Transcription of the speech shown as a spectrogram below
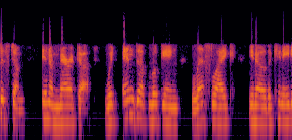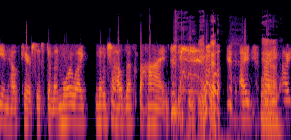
system in America would end up looking less like you know the Canadian healthcare system and more like No Child Left Behind. so I, Yeah. I I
